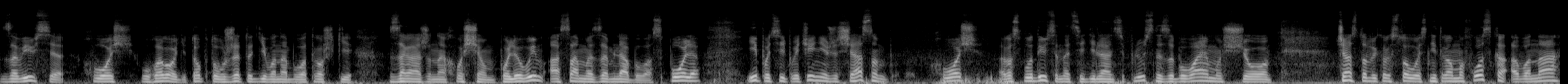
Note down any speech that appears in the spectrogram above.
завівся хвощ у городі. Тобто, вже тоді вона була трошки заражена хвощом польовим, а саме земля була з поля. І по цій причині вже з часом хвощ розплодився на цій ділянці. Плюс не забуваємо, що часто використовувалась нітромофоска, а вона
